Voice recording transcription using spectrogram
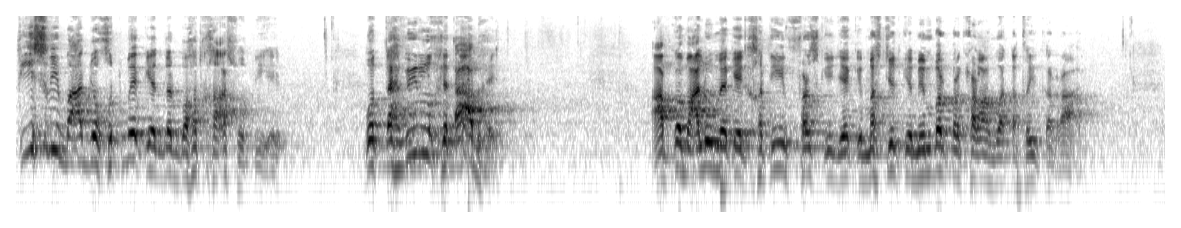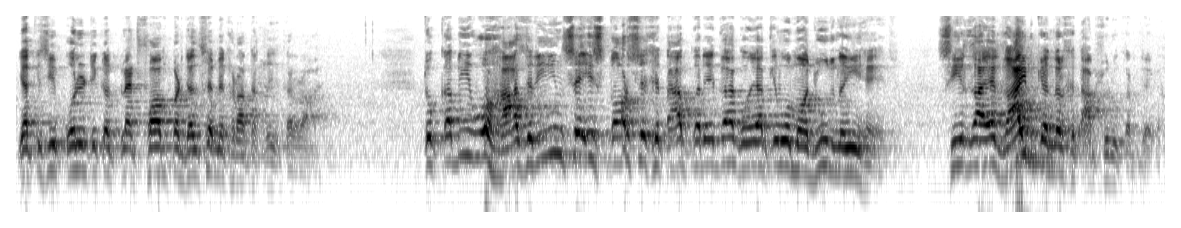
تیسری بات جو خطبے کے اندر بہت خاص ہوتی ہے، وہ تحویل الخطاب ہے۔ آپ کو معلوم ہے کہ ایک خطیب فرض کیجیے کہ مسجد کے ممبر پر کھڑا ہوا تقریر کر رہا ہے، یا کسی پولیٹیکل پلیٹ فارم پر جلسے میں کھڑا تقریر کر رہا ہے۔ تو کبھی وہ حاضرین سے اس طور سے خطاب کرے گا، گویا کہ وہ موجود نہیں ہے سیغہ غائب کے اندر خطاب شروع کر دے گا۔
